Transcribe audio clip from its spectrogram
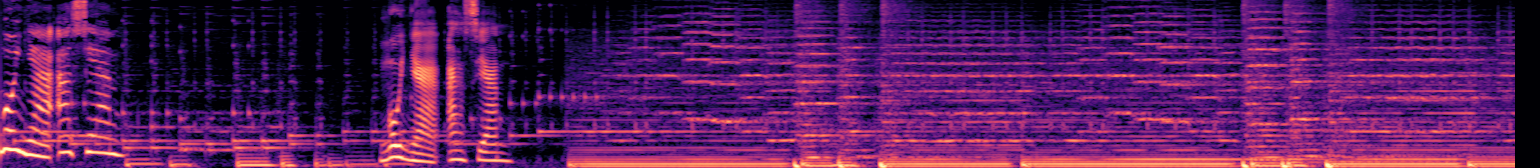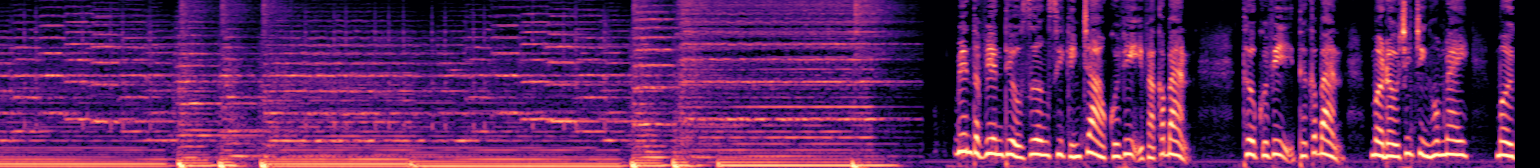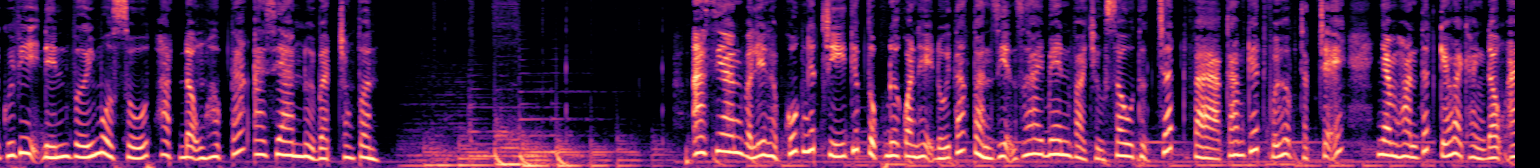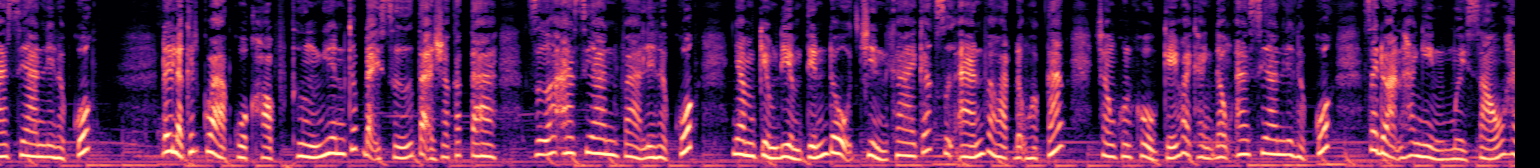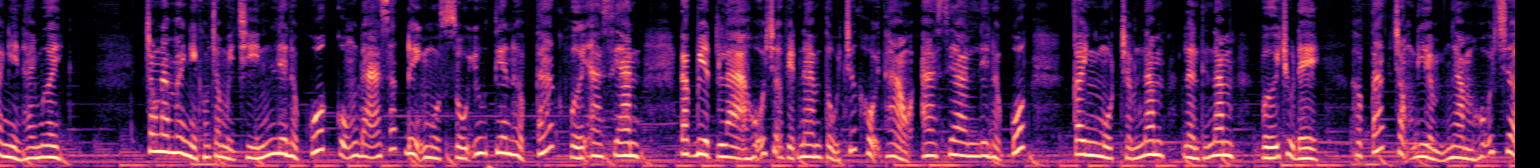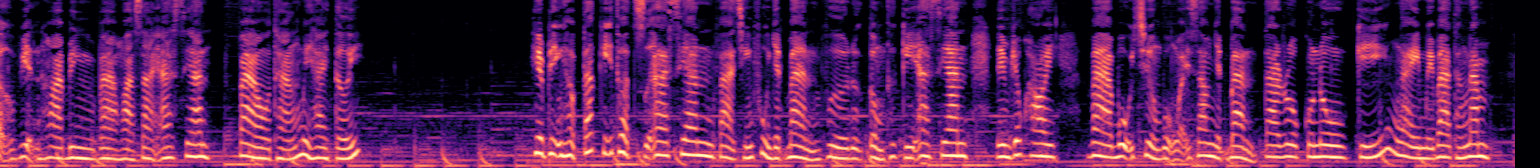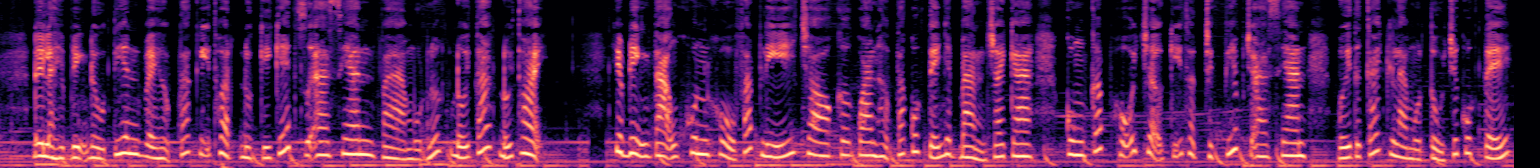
Ngôi nhà ASEAN Ngôi nhà ASEAN Biên tập viên Thiều Dương xin kính chào quý vị và các bạn. Thưa quý vị, thưa các bạn, mở đầu chương trình hôm nay, mời quý vị đến với một số hoạt động hợp tác ASEAN nổi bật trong tuần. ASEAN và Liên Hợp Quốc nhất trí tiếp tục đưa quan hệ đối tác toàn diện giữa hai bên vào chiều sâu thực chất và cam kết phối hợp chặt chẽ nhằm hoàn tất kế hoạch hành động ASEAN Liên Hợp Quốc – đây là kết quả cuộc họp thường niên cấp đại sứ tại Jakarta giữa ASEAN và Liên Hợp Quốc nhằm kiểm điểm tiến độ triển khai các dự án và hoạt động hợp tác trong khuôn khổ kế hoạch hành động ASEAN Liên Hợp Quốc giai đoạn 2016-2020. Trong năm 2019, Liên Hợp Quốc cũng đã xác định một số ưu tiên hợp tác với ASEAN, đặc biệt là hỗ trợ Việt Nam tổ chức hội thảo ASEAN Liên Hợp Quốc kênh 1.5 lần thứ 5 với chủ đề Hợp tác trọng điểm nhằm hỗ trợ Viện Hòa bình và Hòa giải ASEAN vào tháng 12 tới. Hiệp định hợp tác kỹ thuật giữa ASEAN và chính phủ Nhật Bản vừa được Tổng thư ký ASEAN Lim Yok Hoi và Bộ trưởng Bộ Ngoại giao Nhật Bản Taro Kono ký ngày 13 tháng 5. Đây là hiệp định đầu tiên về hợp tác kỹ thuật được ký kết giữa ASEAN và một nước đối tác đối thoại. Hiệp định tạo khuôn khổ pháp lý cho cơ quan hợp tác quốc tế Nhật Bản JICA cung cấp hỗ trợ kỹ thuật trực tiếp cho ASEAN với tư cách là một tổ chức quốc tế.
